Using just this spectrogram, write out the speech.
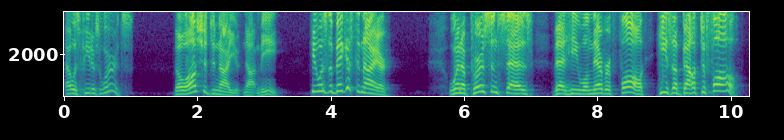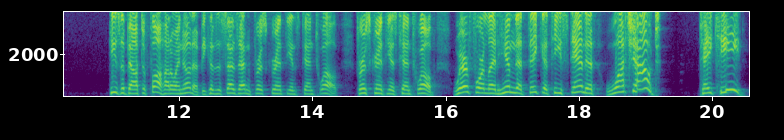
That was Peter's words. Though all should deny you, not me. He was the biggest denier. When a person says that he will never fall, he's about to fall. He's about to fall. How do I know that? Because it says that in 1 Corinthians 10 12. 1 Corinthians 10 12. Wherefore let him that thinketh he standeth watch out. Take heed,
